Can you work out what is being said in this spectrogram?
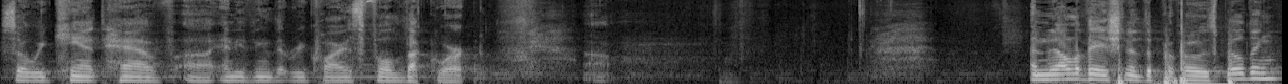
so we can't have uh, anything that requires full ductwork. An elevation of the proposed building.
